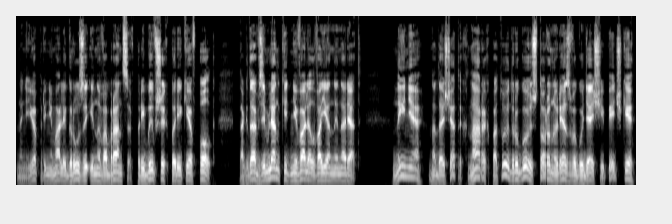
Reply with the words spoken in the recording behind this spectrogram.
На нее принимали грузы и новобранцев, прибывших по реке в полк. Тогда в землянке дневалил военный наряд. Ныне на дощатых нарах по ту и другую сторону резво гудящей печки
